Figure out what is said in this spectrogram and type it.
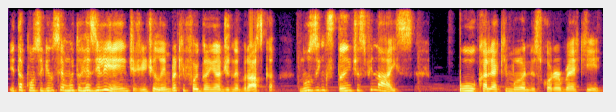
e está conseguindo ser muito resiliente. A gente lembra que foi ganhar de Nebraska nos instantes finais. O Kaliak Manis, quarterback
